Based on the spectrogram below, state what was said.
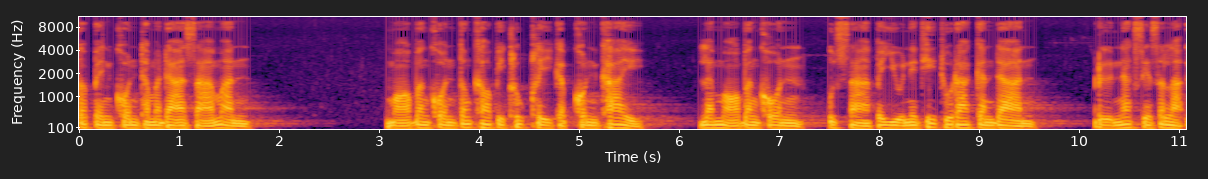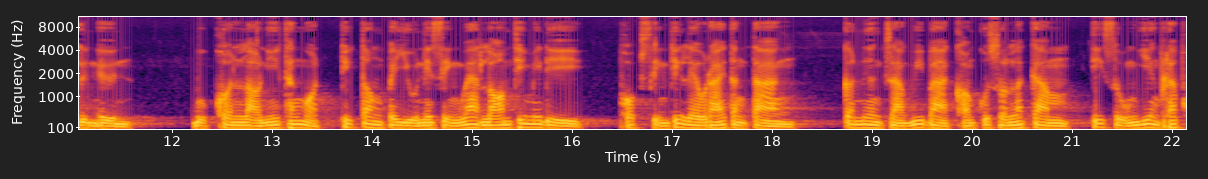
ก็เป็นคนธรรมดาสามัญหมอบางคนต้องเข้าไปคลุกคลีกับคนไข้ และหมอบางคนอุตส่าห์ไปอยู่ในที่ธุรกันดารหรือนักเสียสละอื่นๆ บุคคลเหล่านี้ทั้งหมดที่ต้องไปอยู่ในสิ่งแวดล้อมที่ไม่ดี พบสิ่งที่เลวร้ายต่างๆ ก็เนื่องจากวิบากของกุศลกรรมที่สูงเยี่ยงพระโพ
